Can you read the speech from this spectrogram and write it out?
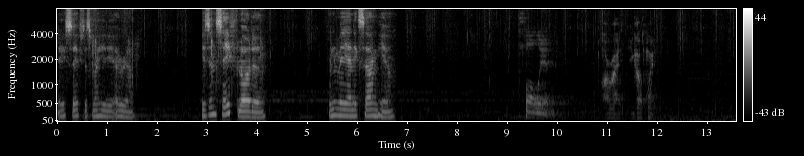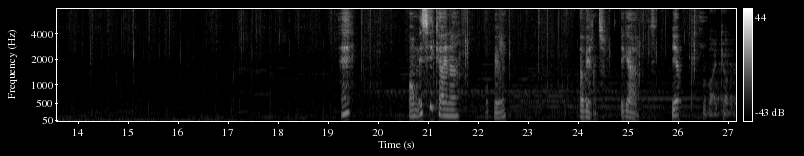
Ich save das mal hier die Area. Wir sind safe, Leute. Können mir ja nichts sagen hier. Fall in. All right, you got point. Hä? Warum ist hier keiner? Okay. Verwirrend. Egal. Yep. Provide cover.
